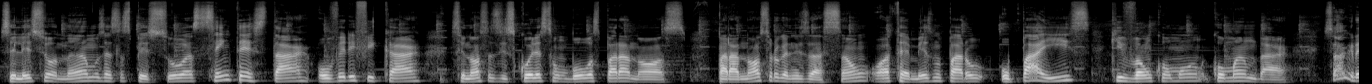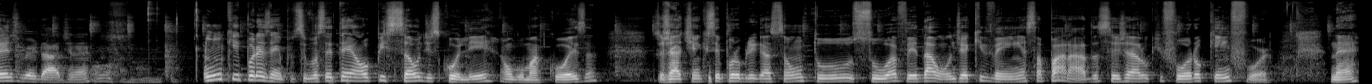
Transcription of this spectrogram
selecionamos essas pessoas sem testar ou verificar se nossas escolhas são boas para nós, para a nossa organização ou até mesmo para o, o país que vão comandar. Isso é uma grande verdade, né? Um que, por exemplo, se você tem a opção de escolher alguma coisa, já tinha que ser por obrigação tu, sua ver da onde é que vem essa parada, seja ela o que for ou quem for, né?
